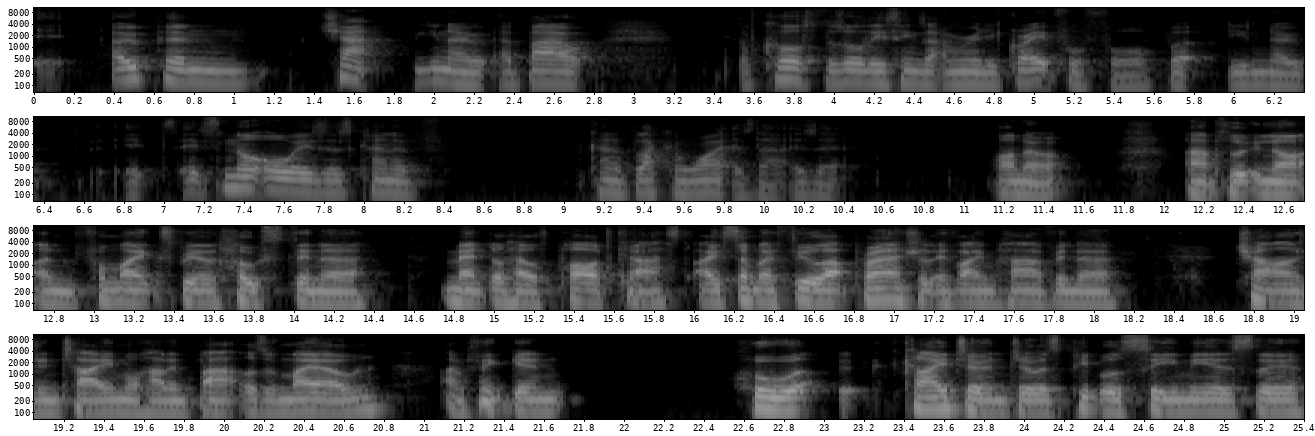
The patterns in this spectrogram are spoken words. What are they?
eh, open chat. You know, about of course, there's all these things that I'm really grateful for, but you know, it's it's not always as kind of kind of black and white as that, is it? Oh no, absolutely not. And from my experience hosting a mental health podcast, I sometimes feel that pressure if I'm having a challenging time or having battles of my own. I'm thinking, who can I turn to as people see me as the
